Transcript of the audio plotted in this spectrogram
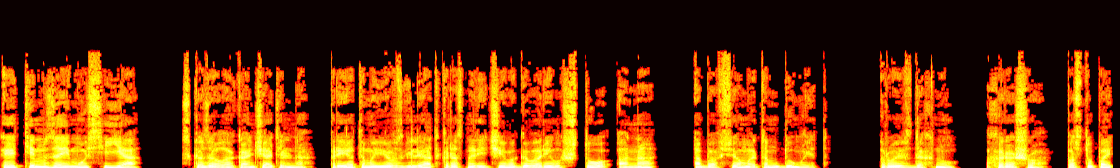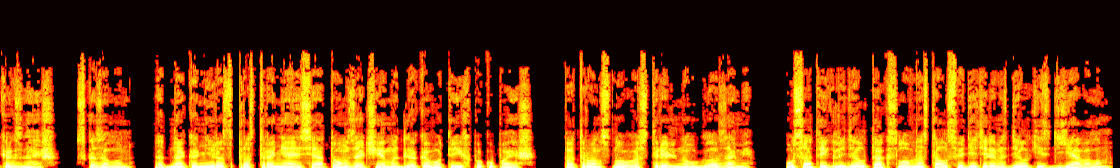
«Этим займусь я», — сказала окончательно. При этом ее взгляд красноречиво говорил, что она обо всем этом думает. Рой вздохнул. «Хорошо, поступай, как знаешь», — сказал он. «Однако не распространяйся о том, зачем и для кого ты их покупаешь». Патрон снова стрельнул глазами. Усатый глядел так, словно стал свидетелем сделки с дьяволом.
